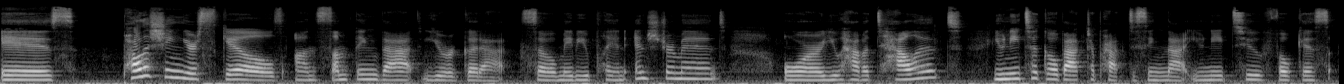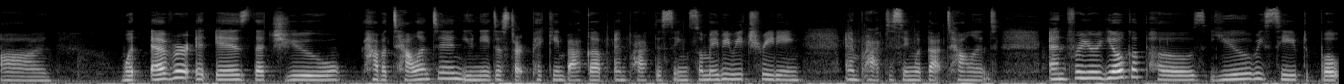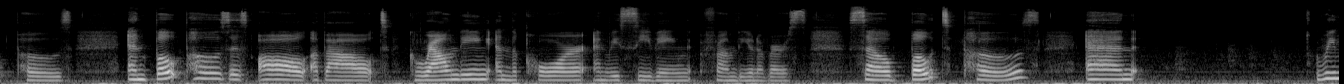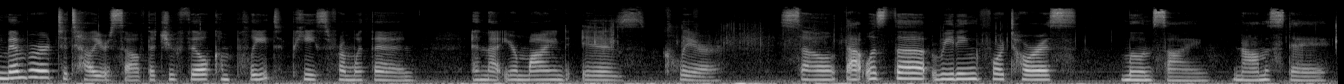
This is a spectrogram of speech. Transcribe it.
is polishing your skills on something that you're good at. So maybe you play an instrument or you have a talent. You need to go back to practicing that. You need to focus on whatever it is that you have a talent in, you need to start picking back up and practicing. So maybe retreating and practicing with that talent. And for your yoga pose, you received boat pose. And boat pose is all about grounding and the core and receiving from the universe. So, boat pose and remember to tell yourself that you feel complete peace from within and that your mind is clear. So that was the reading for Taurus moon sign. Namaste.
